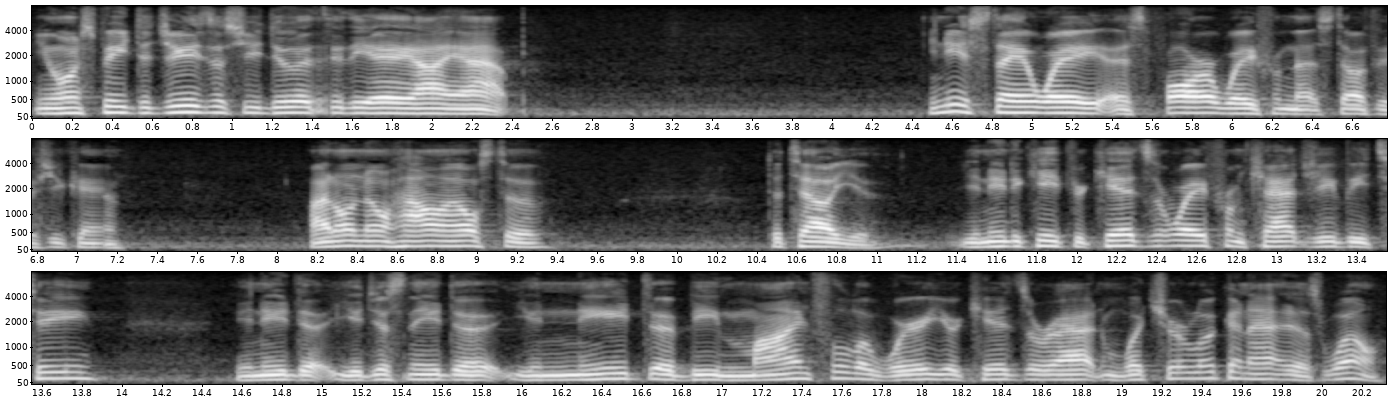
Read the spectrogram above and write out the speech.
You want to speak to Jesus, you do it through the AI app. You need to stay away as far away from that stuff as you can. I don't know how else to, to tell you. You need to keep your kids away from ChatGPT. You need to you just need to you need to be mindful of where your kids are at and what you're looking at as well.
